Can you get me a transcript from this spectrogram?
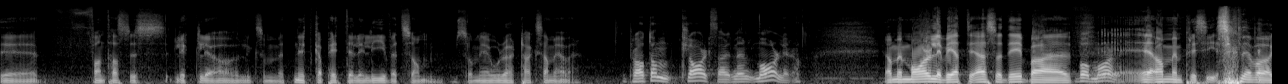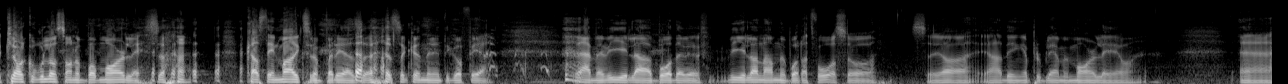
det är fantastiskt lycklig och liksom ett nytt kapitel i livet som, som jag är oerhört tacksam över. Du pratade om Clark förut, men Marley då? Ja men Marley vet jag, alltså det är bara... Bob Marley? Ja men precis, det var Clark Olofsson och Bob Marley, så kasta in Markström på det så, så kunde det inte gå fel. Nej men vi gillar, både, vi gillar namnet båda två så, så jag, jag hade inga problem med Marley och, eh,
